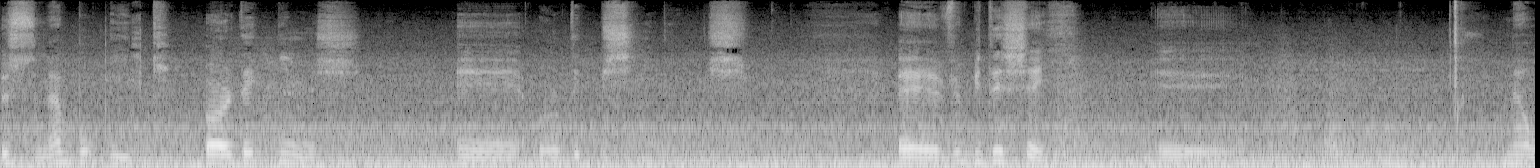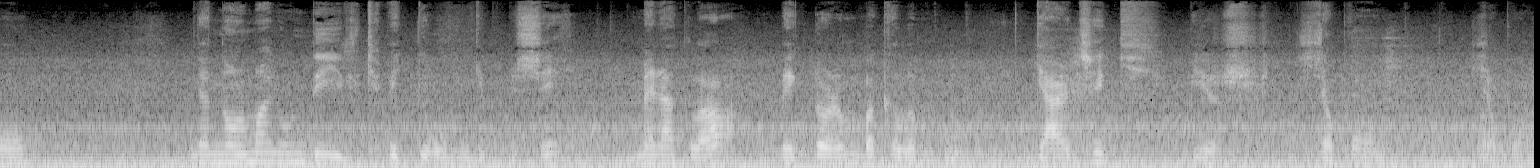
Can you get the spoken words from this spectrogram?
üstüne bu ilk ördekliymiş e, ördek bir şeymiş. E, ve bir de şey e, ne o? Ya normal un değil, kepekli un gibi bir şey. Merakla bekliyorum bakalım gerçek bir Japon Japon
